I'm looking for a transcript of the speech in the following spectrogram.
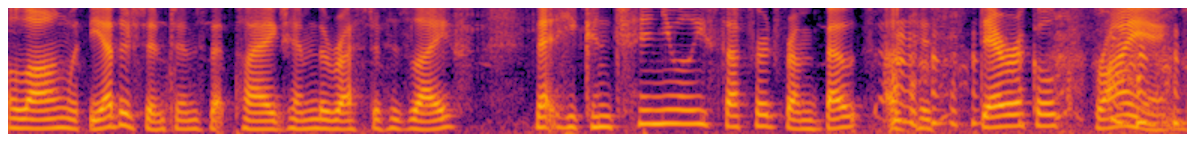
along with the other symptoms that plagued him the rest of his life, that he continually suffered from bouts of hysterical crying.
